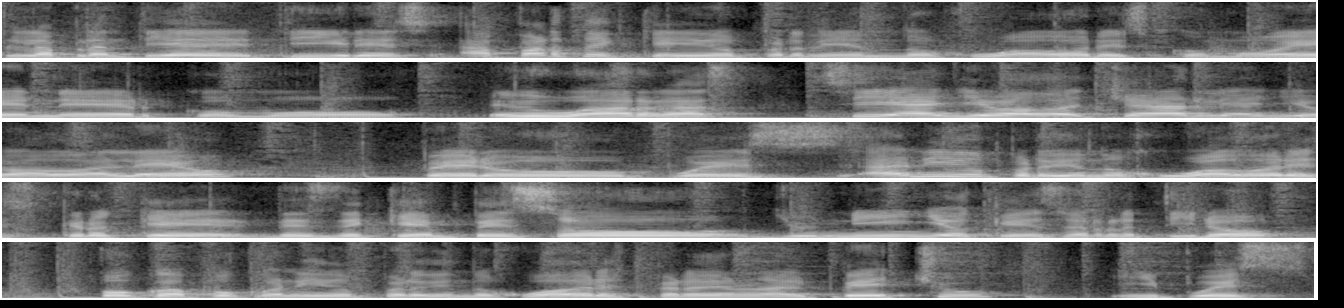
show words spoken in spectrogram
la plantilla de Tigres, aparte que ha ido perdiendo jugadores como Ener, como Edu Vargas, sí han llevado a Charlie, han llevado a Leo, pero pues han ido perdiendo jugadores. Creo que desde que empezó Juninho, que se retiró, poco a poco han ido perdiendo jugadores, perdieron al Pechu y pues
